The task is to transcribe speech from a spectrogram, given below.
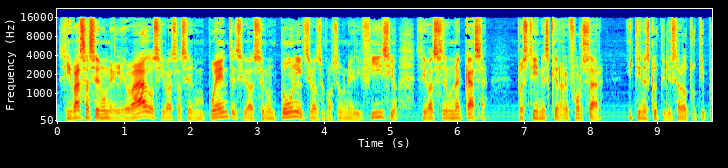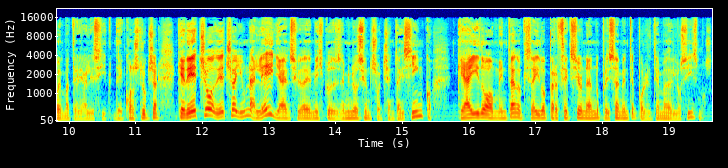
Si vas a hacer un elevado, si vas a hacer un puente, si vas a hacer un túnel, si vas a construir un edificio, si vas a hacer una casa, pues tienes que reforzar y tienes que utilizar otro tipo de materiales y de construcción, que de hecho, de hecho hay una ley ya en Ciudad de México desde 1985 que ha ido aumentando, que se ha ido perfeccionando precisamente por el tema de los sismos.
